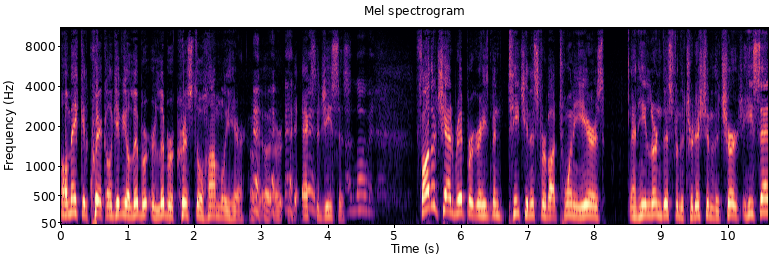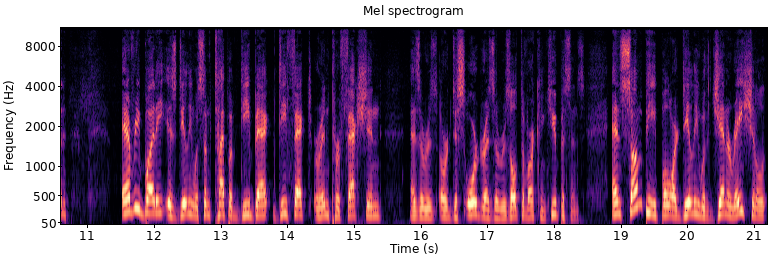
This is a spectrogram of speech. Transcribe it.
I'll make it quick. I'll give you a liber, liber Christo homily here, uh, or, or exegesis. I love it. Father Chad Ripperger, he's been teaching this for about 20 years, and he learned this from the tradition of the church. He said, everybody is dealing with some type of defect or imperfection as a res- or disorder as a result of our concupiscence. And some people are dealing with generational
